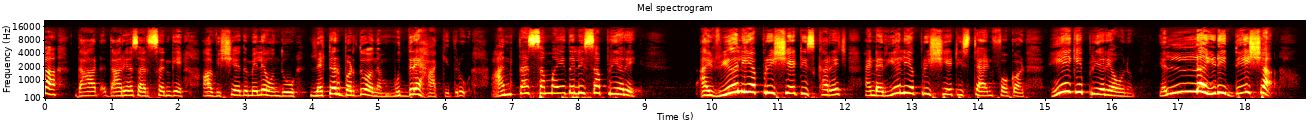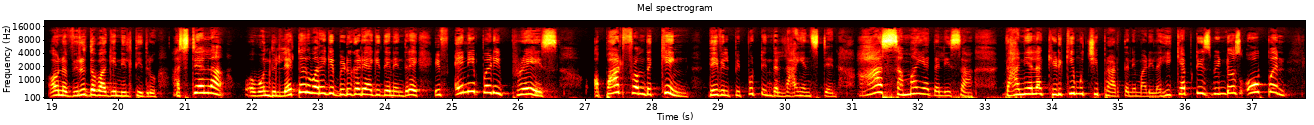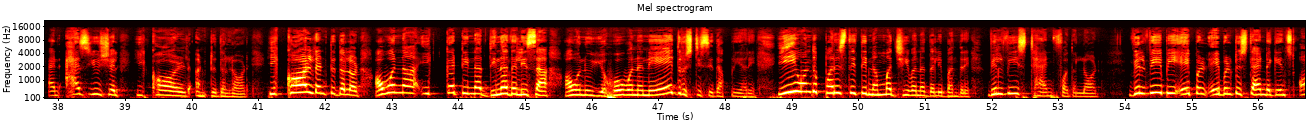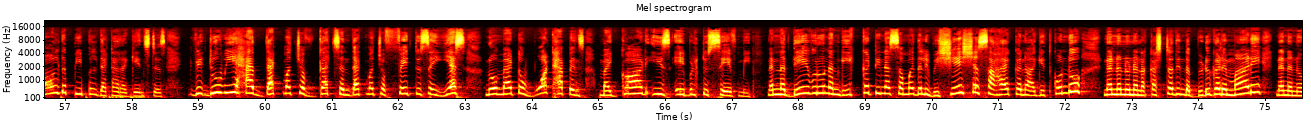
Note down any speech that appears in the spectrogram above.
ದಾರ್ಯಾಸ್ ಅರಸನ್ಗೆ ಆ ವಿಷಯದ ಮೇಲೆ ಒಂದು ಲೆಟರ್ ಬರೆದು ಅವನ ಮುದ್ರೆ ಹಾಕಿದ್ರು. ಅಂಥ ಸಮಯದಲ್ಲಿ ಸಹ ಪ್ರಿಯರೇ I really appreciate his courage and I really appreciate his stand for God ಹೇಗೆ ಪ್ರಿಯರೇ ಅವನು? ಎಲ್ಲ ಇಡೀ ದೇಶ ಅವನ ವಿರುದ್ಧವಾಗಿ ನಿಲ್ತಿದ್ರು. ಅಷ್ಟೇ ಅಲ್ಲ, ಒಂದು ಲೆಟರ್ವರೆಗೆ ಬಿಡುಗಡೆ ಆಗಿದ್ದೇನೆಂದರೆ if anybody prays apart from the king they will be put in the lion's den ಆ ಸಮಯದಲ್ಲಿ ಸಹ ದಾನಿಯೆಲ್ಲ ಕಿಟಕಿ ಮುಚ್ಚಿ ಪ್ರಾರ್ಥನೆ ಮಾಡಿಲ್ಲ. He kept his windows open and as usual he called unto the Lord he called unto the Lord ಅವನ ಇಕ್ಕಟ್ಟಿನ ದಿನದಲ್ಲಿ ಸಹ ಅವನು ಯಹೋವನನ್ನೇ ದೃಷ್ಟಿಸಿದ ಪ್ರಿಯರೇ. ಈ ಒಂದು ಪರಿಸ್ಥಿತಿ ನಮ್ಮ ಜೀವನದಲ್ಲಿ ಬಂದರೆ will we stand for the Lord will we be able, able to stand against all the people that are against us? We, do we have that much of guts and that much of faith to say, yes, no matter what happens, my God is able to save me? ನನ್ನ ದೇವರು ನನಗೆ ಇಕ್ಕಟ್ಟಿನ ಸಮಯದಲ್ಲಿ ವಿಶೇಷ ಸಹಾಯಕನಾಗಿದ್ಕೊಂಡು ನನ್ನನ್ನು ನನ್ನ ಕಷ್ಟದಿಂದ ಬಿಡುಗಡೆ ಮಾಡಿ ನನ್ನನ್ನು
